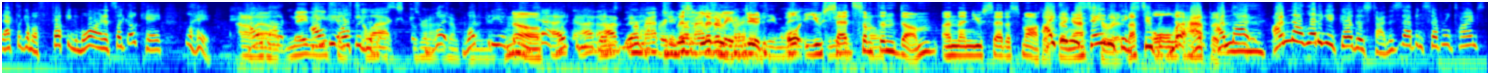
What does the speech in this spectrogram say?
and act like I'm a fucking moron, it's like, okay, well, hey, I don't how know. about Maybe I'll you be should open to chillax, this. 'cause we're not what, jumping what video you. No. games? Yeah, what video I- games I- do you we're have? matching- Listen, literally, dude. Well, you You said need to something dumb, and then you said a smarter I thing didn't say after it. That's stupid. all no, that happened. I'm not. I'm not letting it go this time. This has happened several times.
